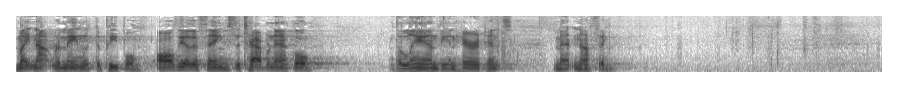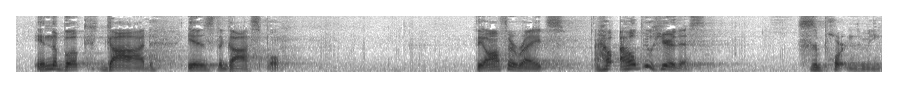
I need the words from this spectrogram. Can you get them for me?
might not remain with the people. All the other things, the tabernacle, the land, the inheritance, meant nothing. In the book, God is the gospel. The author writes, I, ho- I hope you'll hear this. This is important to me.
